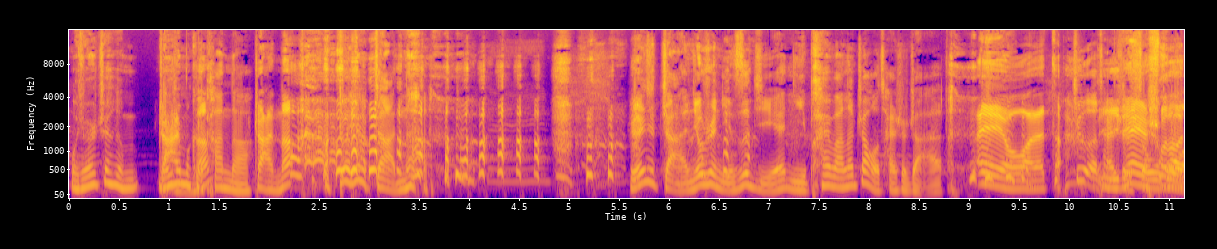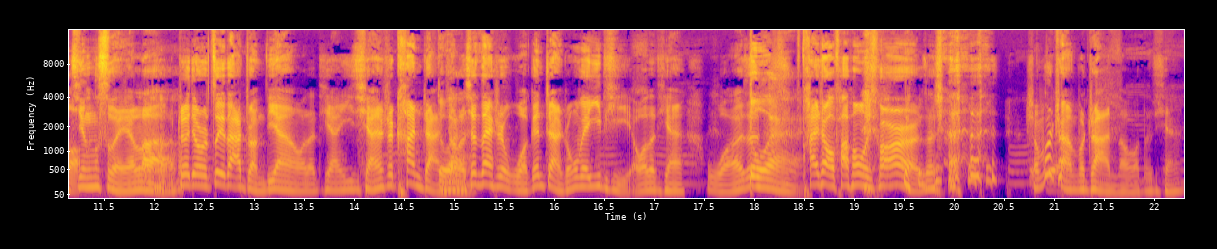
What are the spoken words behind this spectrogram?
我觉得这个没什么可看的。展呢？对呀、展呢？人家展就是你自己，你拍完了照才是展，哎呦我的操！这才你是说到精髓了啊，这就是最大转变！我的天，以前是看展去了，现在是我跟展融为一体。我的天，我对，拍照发朋友圈儿，这 什么展不展的？我的天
